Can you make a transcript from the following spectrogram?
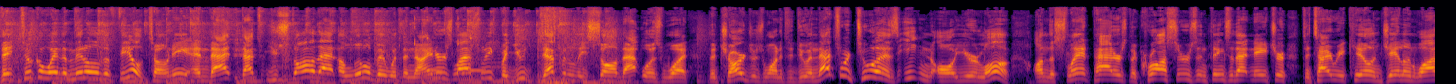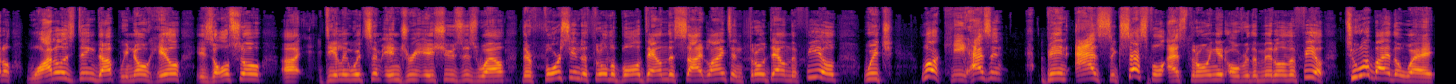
They took away the middle of the field, Tony, and that that's you saw that a little bit with the Niners last week, but you definitely saw that was what the Chargers wanted to do, and that's where Tua has eaten all year long on the slant patterns, the crossers, and things of that nature to Tyreek Hill and Jaylen Waddle. Waddle is dinged up. We know Hill is also uh, dealing with some injury issues as well. They're forcing him to throw the ball down the sidelines and throw down the field, which look he hasn't been as successful as throwing it over the middle of the field. Tua, by the way,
